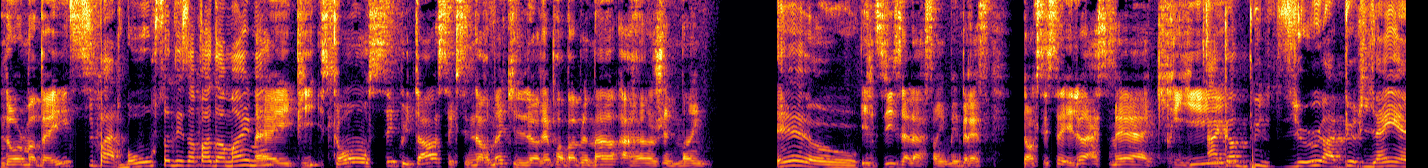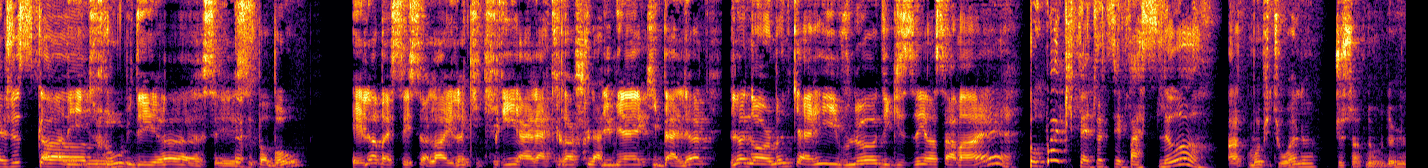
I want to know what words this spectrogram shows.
Norma Bates. Super beau, ça, des affaires de même. Hein? Et puis, ce qu'on sait plus tard, c'est que c'est Normand qui l'aurait probablement arrangé de même. Ew. Ils disent à la fin, mais bref. Donc, c'est ça. Et là, elle se met à crier. Elle a comme plus d'yeux, elle a plus rien, elle a juste Ah, comme. des trous pis des ah, c'est pas beau. Et là, ben, c'est ça. Là, et là, qui crie, elle accroche la lumière qui ballotte. Là, Norman qui arrive là, déguisé en sa mère. Pourquoi qu'il fait toutes ces faces-là? Entre moi pis toi, là, juste entre nous deux, là,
